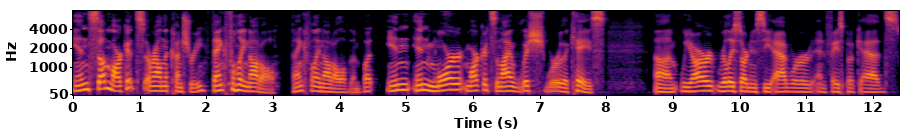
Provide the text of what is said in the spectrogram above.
in some markets around the country, thankfully not all, thankfully not all of them, but in in more markets than I wish were the case, um, we are really starting to see AdWord and Facebook ads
